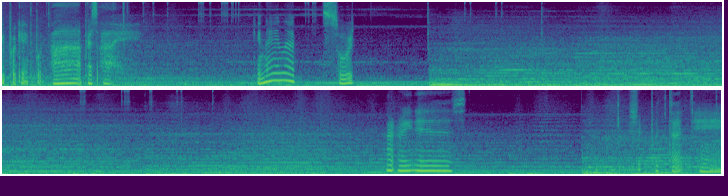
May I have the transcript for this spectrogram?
Keep forgetting to put. Ah, press I. Can I not sort? Heart rate is. Should put that in.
